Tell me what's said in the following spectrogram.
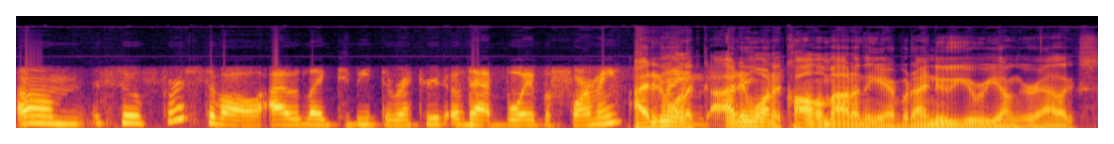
Um, so first of all, I would like to beat the record of that boy before me. I didn't want to. I didn't want to call him out on the air, but I knew you were younger, Alex.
